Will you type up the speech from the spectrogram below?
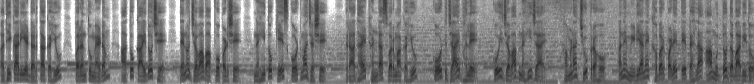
અધિકારીએ ડરતા કહ્યું, પરંતુ મેડમ, આ તો કાયદો છે. તેનો જવાબ આપવો પડશે. નહીં તો કેસ કોર્ટમાં જશે. રાધાએ ઠંડા સ્વરમાં કહ્યું, કોર્ટ જાય ભલે. કોઈ જવાબ નહીં જાય. હમણાં ચૂપ રહો અને મીડિયાને ખબર પડે તે પહેલા આ મુદ્દો દબાવી દો.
